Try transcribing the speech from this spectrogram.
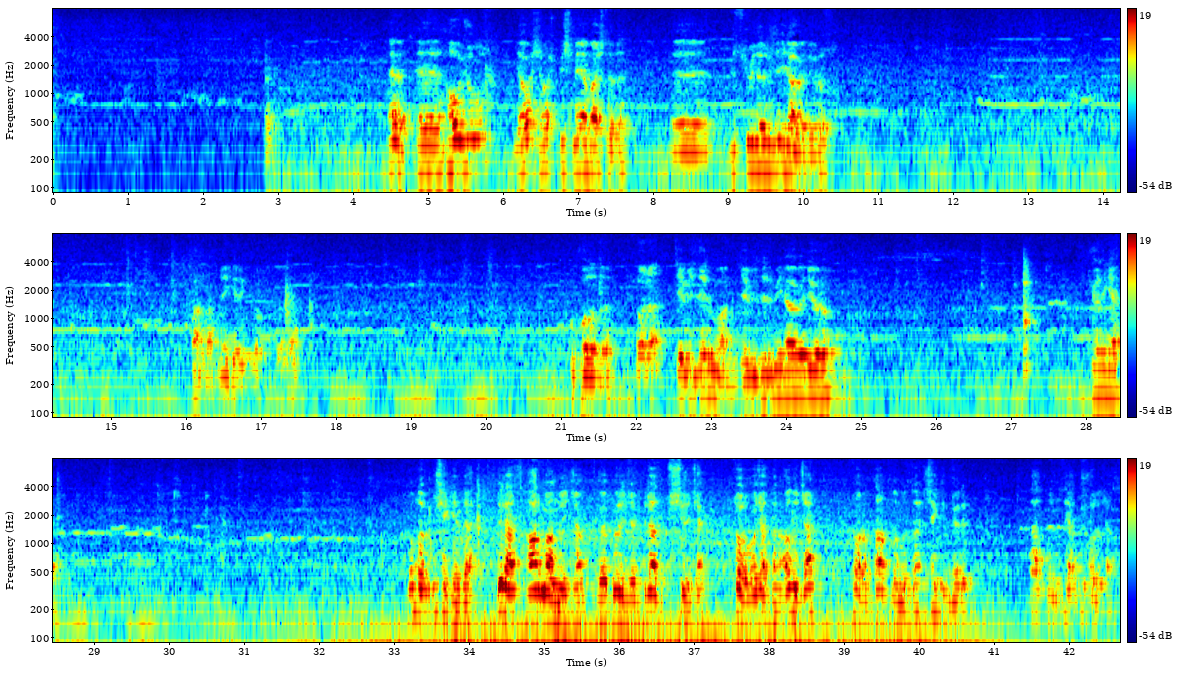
Evet. E, havucumuz yavaş yavaş pişmeye başladı. E, bisküvilerimizi ilave ediyoruz. Parlatmaya gerek yok. Böyle. Kupaladı. Sonra cevizlerim var. Cevizlerimi ilave ediyorum. Şöyle gel. Bunları bu şekilde biraz harmanlayacağım ve böylece biraz pişireceğim. Sonra ocaktan alacağım. Sonra tatlımızı şekil verip tatlımızı yapmış olacağız.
